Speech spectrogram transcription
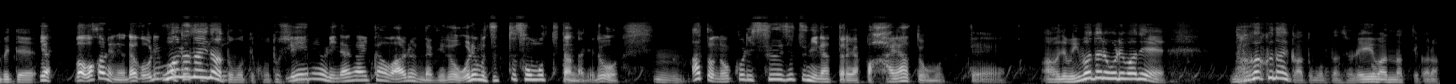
べて。いや、まあわかるよね。だから俺も。終わらないなと思って、今年。例年より長い感はあるんだけど、俺もずっとそう思ってたんだけど、うん、あと残り数日になったらやっぱ早と思って。あ、でもいまだに俺はね、長くないかと思ったんですよ、令和になってから。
